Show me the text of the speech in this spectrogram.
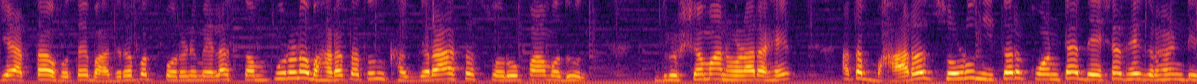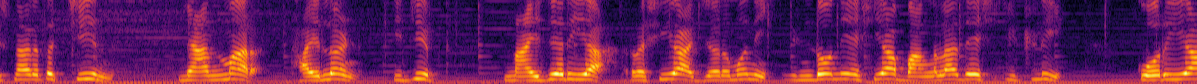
जे आता होतंय भाद्रपद पौर्णिमेला संपूर्ण भारतातून खग्रास स्वरूपामधून दृश्यमान होणार आहे. आता भारत सोडून इतर कोणत्या देशात हे ग्रहण दिसणार आहे? तर चीन Myanmar Thailand Egypt Nigeria Russia Germany Indonesia Bangladesh Italy Korea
